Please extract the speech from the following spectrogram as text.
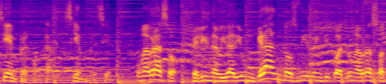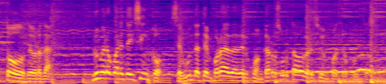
Siempre, Juan Carlos, siempre, siempre. Un abrazo, feliz Navidad y un gran 2024. Un abrazo a todos, de verdad. Número 45, segunda temporada del Juan Carlos Hurtado versión 4.0.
